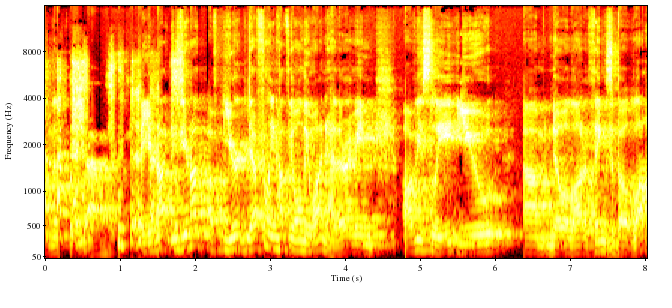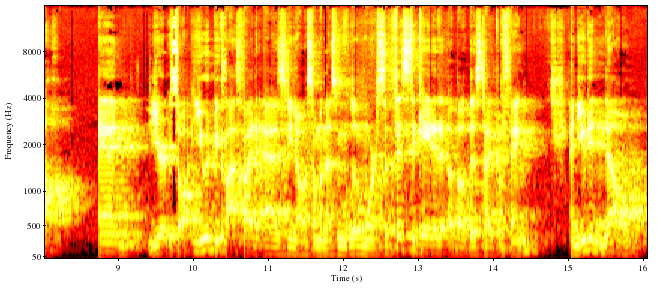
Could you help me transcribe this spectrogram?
on this program. And you're not because you're not you're definitely not the only one, Heather. I mean, obviously you um, know a lot of things about law, and you're so you would be classified as you know someone that's a little more sophisticated about this type of thing, and you didn't know.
